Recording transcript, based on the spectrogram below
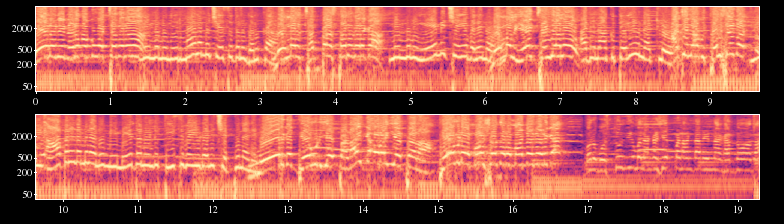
నేను నీ నడుమకు వచ్చేదనా? మిమ్మల్ని నిర్మూలము చేసేదను గనుక మిమ్మల్ని చంపేస్తాను గనక మిమ్మల్ని ఏమి చేయవలెనో? మిమ్మల్ని ఏం చెయ్యాలో అది నాకు తెలియనట్లు అది నాకు తెలిసేటట్లు మీ ఆభరణములను మీ మీద నుండి తీసివేయుడని చెప్పునని. నేరుగా దేవుడు చెప్పాడా? ఇంకెవరైనా చెప్పారా? దేవుడే మోసోదర మాట్లాడాడుగా మరి వస్తువులు తీయమని ఎక్కడ చెప్పాడు అంటారని నాకు అర్థం అవుదా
